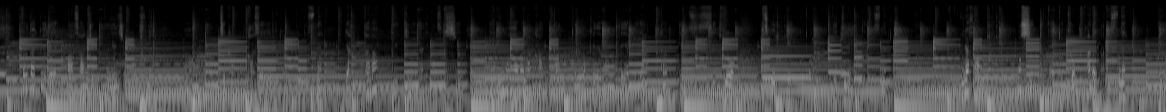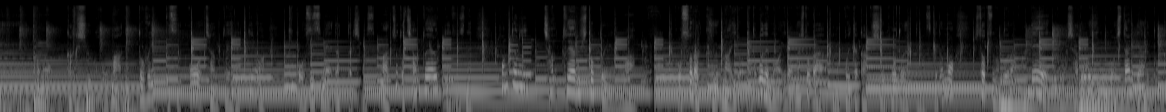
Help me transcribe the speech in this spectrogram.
それだけで、まあ、30分以上ですね、まあ、時間が稼げるというかですね。やったなっていう気になりますし何もやらなかったというわけではなくてやっぱやったっていう実績を作っていくことができるのでですね。皆さんももし、えーと、興味あればですね、えー、この学習法、まあ、ネットフリックスをちゃんとやるっていうのは結構おすすめだったりします。まあ、ちょっとちゃんとやるっていうとですね、本当にちゃんとやる人というのは、おそらく、まあ、いろんなとこでもいろんな人があのこういった学習法とやってますけども、一つのドラマでこうシャドーイングをしたりであるとか、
